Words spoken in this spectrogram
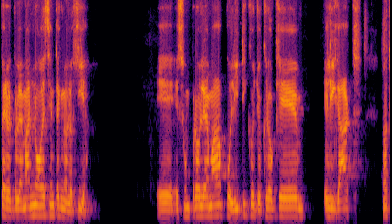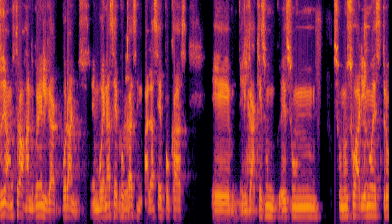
pero el problema no es en tecnología. Eh, es un problema político. Yo creo que el IGAC, nosotros llevamos trabajando con el IGAC por años, en buenas épocas, en malas épocas. Eh, el IGAC es un, es, un, es un usuario nuestro,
